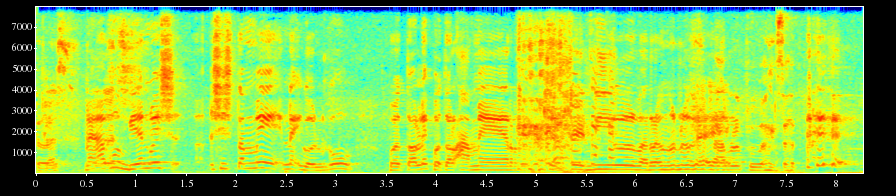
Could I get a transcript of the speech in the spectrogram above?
Gelas. Nek aku mbiyen wis sisteme nek nggonku botolnya botol Amer, Denil barang ngono kae. Tak mlebu bangsat.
